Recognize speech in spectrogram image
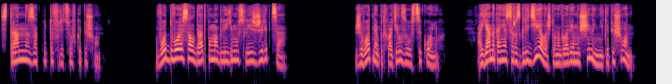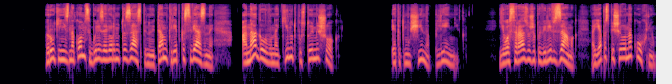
странно закутав лицо в капюшон. Вот двое солдат помогли ему слезть с жеребца. Животное подхватил за узцы конюх. А я, наконец, разглядела, что на голове мужчины не капюшон. Руки незнакомца были завернуты за спину и там крепко связаны, а на голову накинут пустой мешок. Этот мужчина — пленник. Его сразу же повели в замок, а я поспешила на кухню,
